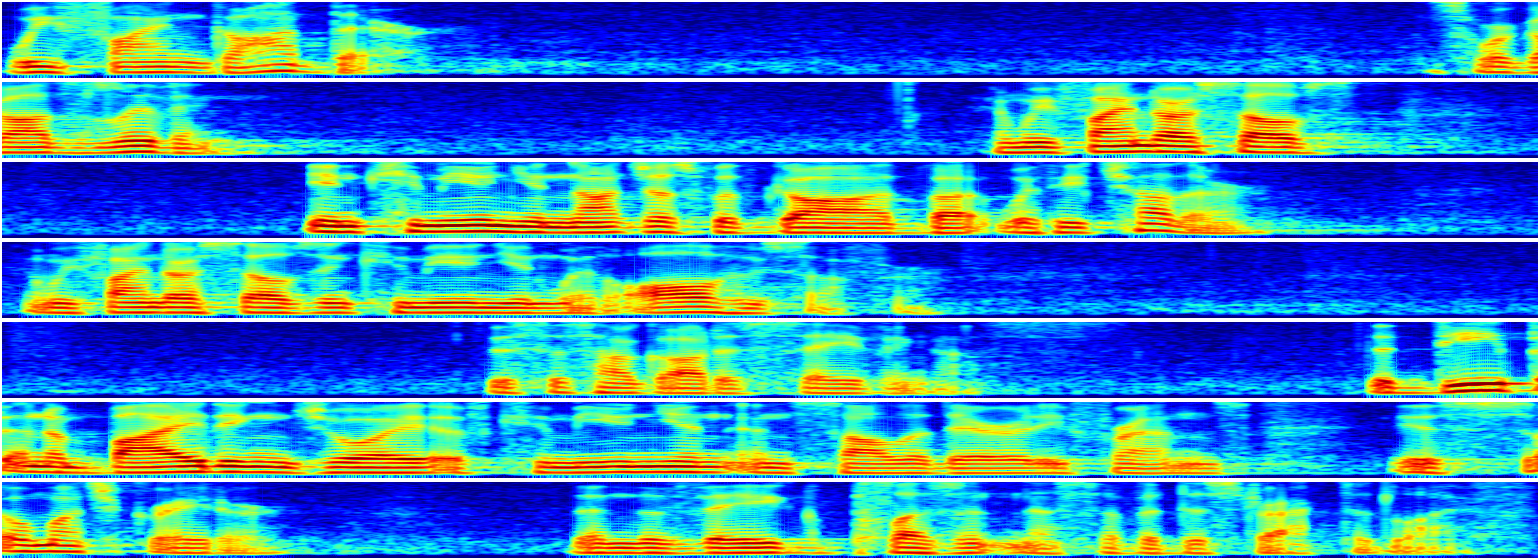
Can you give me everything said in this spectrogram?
we find God there. It's where God's living. And we find ourselves in communion not just with God, but with each other. And we find ourselves in communion with all who suffer. This is how God is saving us. The deep and abiding joy of communion and solidarity, friends, is so much greater than the vague pleasantness of a distracted life.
